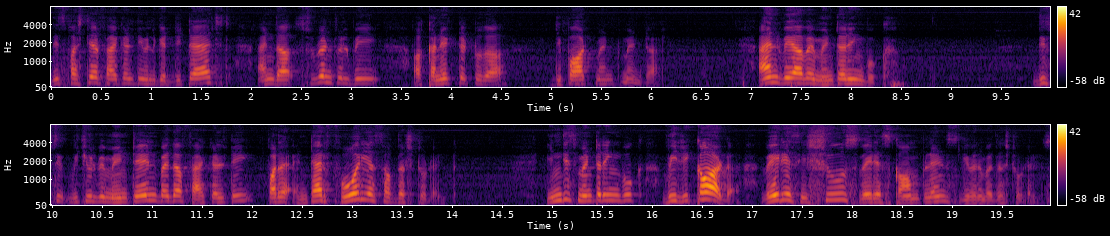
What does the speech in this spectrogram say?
this first year faculty will get detached and the student will be uh, connected to the department mentor. And we have a mentoring book this which will be maintained by the faculty for the entire four years of the student. In this mentoring book, we record various issues, various complaints given by the students.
